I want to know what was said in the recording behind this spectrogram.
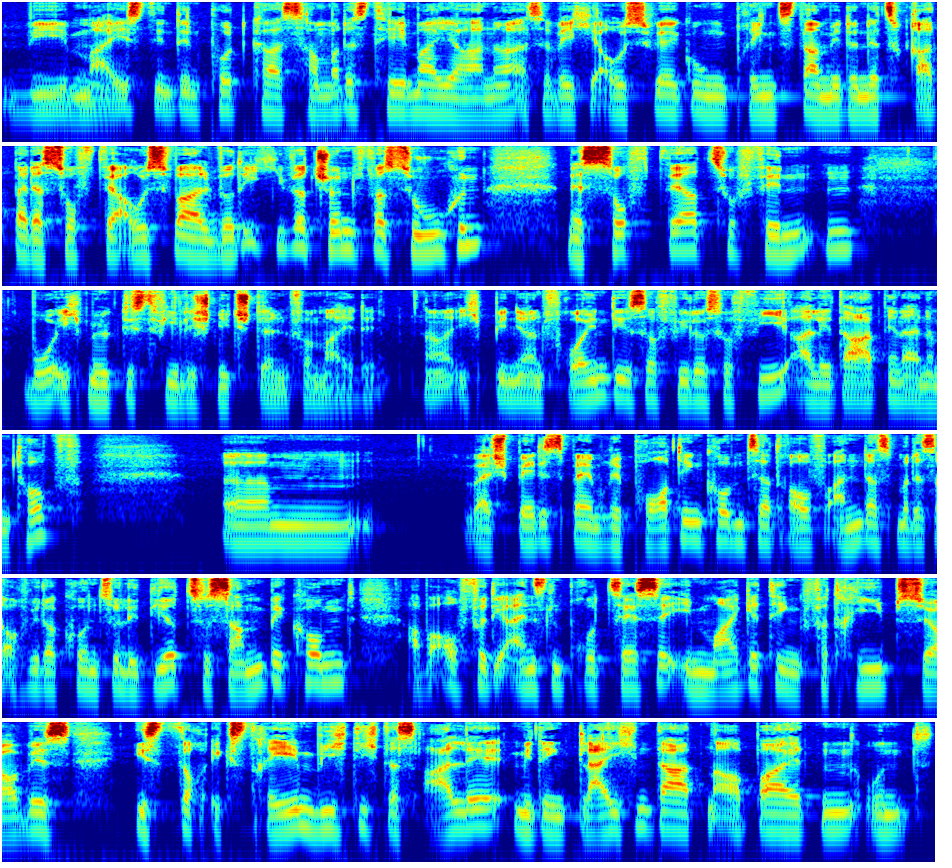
wie meist in den Podcasts haben wir das Thema ja, ne? also welche Auswirkungen bringt es damit? Und jetzt gerade bei der Softwareauswahl würde ich, ich würde schon versuchen, eine Software zu finden, wo ich möglichst viele Schnittstellen vermeide. Ja, ich bin ja ein Freund dieser Philosophie, alle Daten in einem Topf. Ähm, weil spätestens beim Reporting kommt es ja darauf an, dass man das auch wieder konsolidiert zusammenbekommt. Aber auch für die einzelnen Prozesse im Marketing, Vertrieb, Service ist doch extrem wichtig, dass alle mit den gleichen Daten arbeiten und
